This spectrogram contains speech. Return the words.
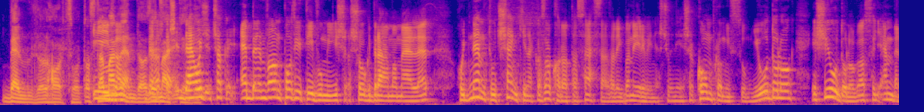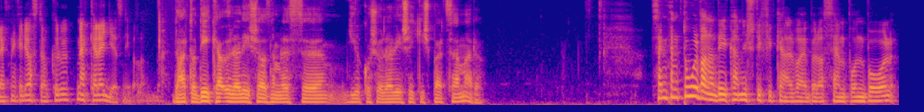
belülről harcolt, aztán Így már van, nem, de azért de más kérdés. De hogy csak ebben van pozitívum is a sok dráma mellett, hogy nem tud senkinek az akarata száz százalékban érvényesülni, és a kompromisszum jó dolog, és jó dolog az, hogy embereknek egy asztal körül meg kell egyezni valamiben. De hát a DK ölelése az nem lesz gyilkos ölelés egy kis párt számára? Szerintem túl van a DK misztifikálva ebből a szempontból.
